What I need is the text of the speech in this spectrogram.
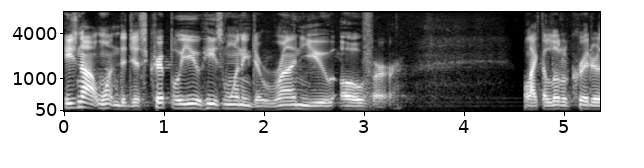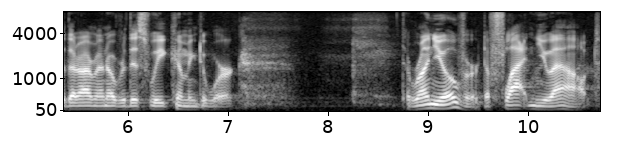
He's not wanting to just cripple you, he's wanting to run you over. Like a little critter that I ran over this week coming to work. To run you over, to flatten you out.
